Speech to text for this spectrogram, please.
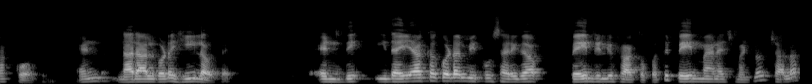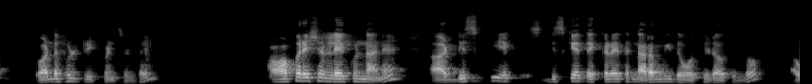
తక్కువ అవుతుంది. అండ్ నరాలు కూడా హీల్ అవుతాయి. అండ్ ది అయ్యాక కూడా మీకు సరిగ్గా పెయిన్ రిలీఫ్ రాకపోతే పెయిన్ మేనేజ్‌మెంట్‌లో చాలా వండర్‌ఫుల్ ట్రీట్మెంట్స్ ఉంటాయి. ఆపరేషన్ లేకుండానే ఆ డిస్క్ ఎక్ డిస్క్ అయితే ఎక్కడైతే నరం మీద ఒత్తిడి అవుతుందో, ఆ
